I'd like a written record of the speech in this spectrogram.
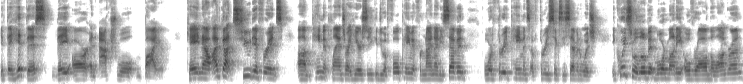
if they hit this they are an actual buyer. Okay now I've got two different um, payment plans right here. So you could do a full payment for 997 or three payments of 367 which equates to a little bit more money overall in the long run.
